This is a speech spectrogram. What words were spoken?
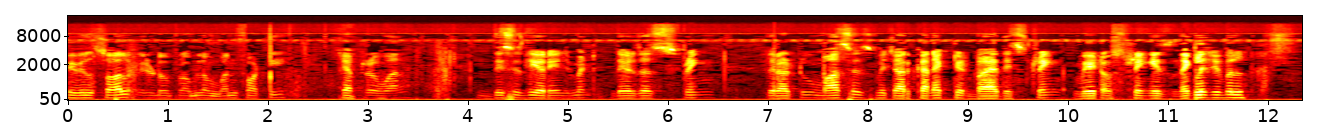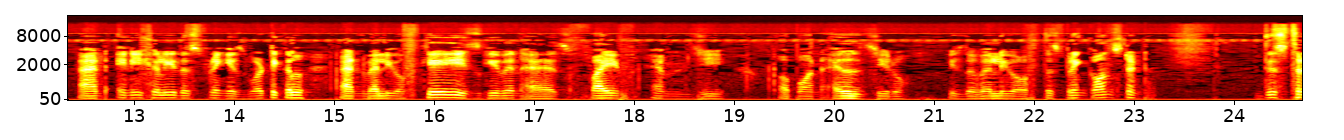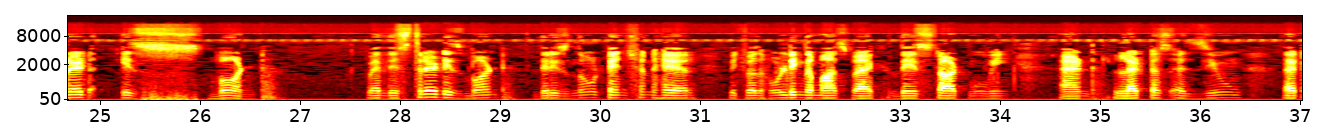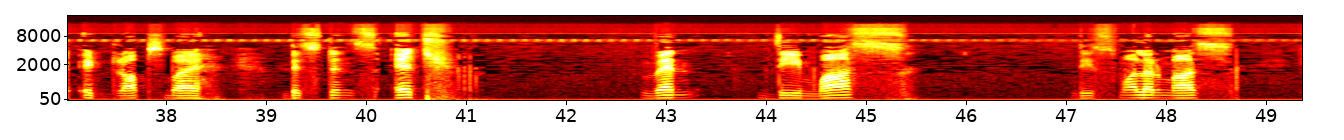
we will solve we will do problem 140 chapter 1 this is the arrangement. There's a spring there are two masses which are connected by the string. Weight of string is negligible and initially the spring is vertical and value of k is given as 5 mg upon L0 is the value of the spring constant. This thread is burnt. When this thread is burnt there is no tension here which was holding the mass back. They start moving and let us assume that it drops by distance h when the mass the smaller mass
